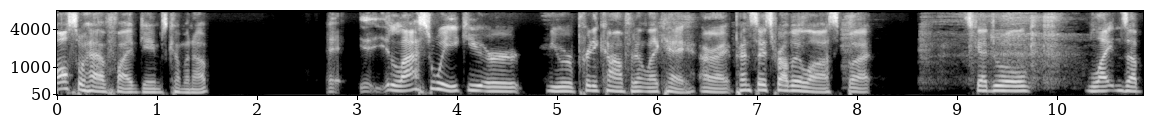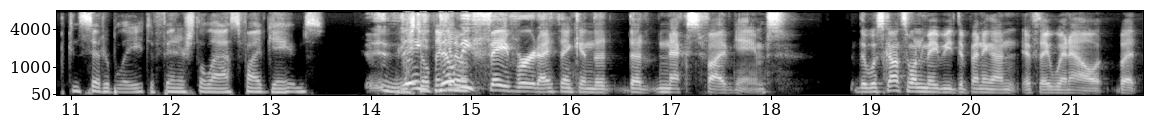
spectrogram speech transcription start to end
also have five games coming up. Uh, Last week you were you were pretty confident like hey all right Penn State's probably a loss but schedule lightens up considerably to finish the last five games. They they'll be favored, I think, in the the next five games. The Wisconsin one maybe depending on if they win out, but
